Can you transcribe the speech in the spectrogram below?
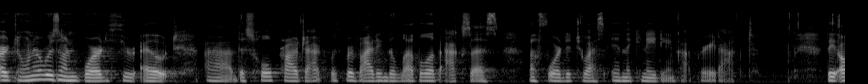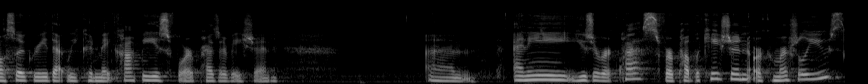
Our donor was on board throughout uh, this whole project with providing the level of access afforded to us in the Canadian Copyright Act. They also agreed that we could make copies for preservation. Um, Any user requests for publication or commercial use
